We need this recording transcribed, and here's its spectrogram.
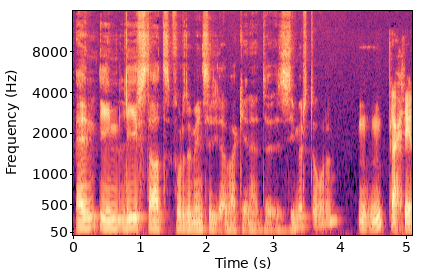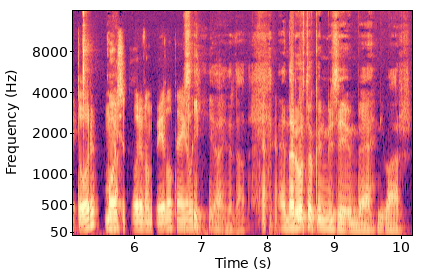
en in Lier staat, voor de mensen die dat wel kennen, de Zimmertoren. Mhm, Prachtige toren. Mooiste toren van de wereld eigenlijk. ja, inderdaad. Ja. En daar hoort ook een museum bij, nietwaar?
